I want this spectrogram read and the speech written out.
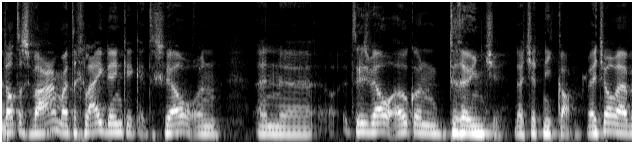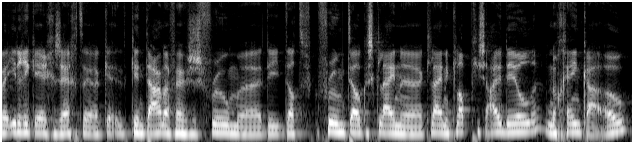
dat is waar. Maar tegelijk denk ik, het is wel een... een het is wel ook een dreuntje dat je het niet kan. Weet je wel, we hebben iedere keer gezegd... eh, Quintana versus Froome... eh, die, dat Froome telkens kleine, kleine klapjes uitdeelde. Nog geen KO.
